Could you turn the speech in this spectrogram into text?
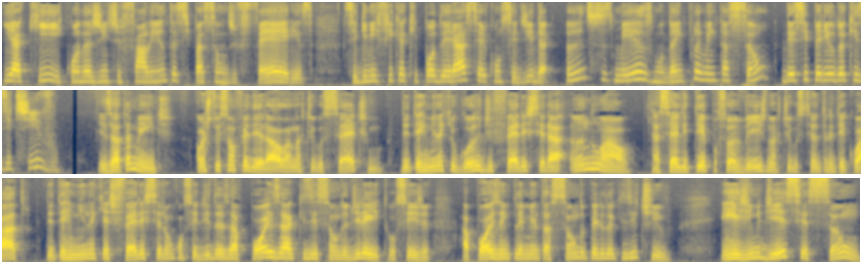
E aqui, quando a gente fala em antecipação de férias, significa que poderá ser concedida antes mesmo da implementação desse período aquisitivo. Exatamente. Constituição Federal, lá no artigo 7, determina que o gozo de férias será anual. A CLT, por sua vez, no artigo 134, determina que as férias serão concedidas após a aquisição do direito, ou seja, após a implementação do período aquisitivo. Em regime de exceção,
